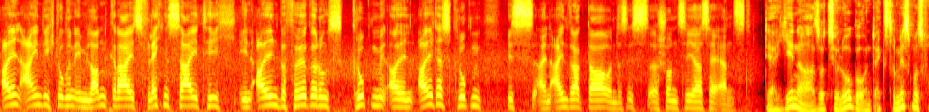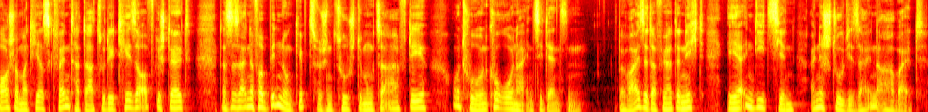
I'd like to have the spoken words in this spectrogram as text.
allen Einrichtungen im Landkreis flächenseitig, in allen Bevölkerungsgruppen, in allen Altersgruppen ist ein Eintrag da und das ist äh, schon sehr, sehr ernst. Der Jenaer Soziologe und Extremismusforscher Matthias Quent hat dazu die These aufgestellt, dass es eine Verbindung gibt zwischen Zustimmung zur AfD und hohen Corona-Inzidenzen. Beweise dafür hat er nicht, eher Indizien, eine Studie sei in Arbeit.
